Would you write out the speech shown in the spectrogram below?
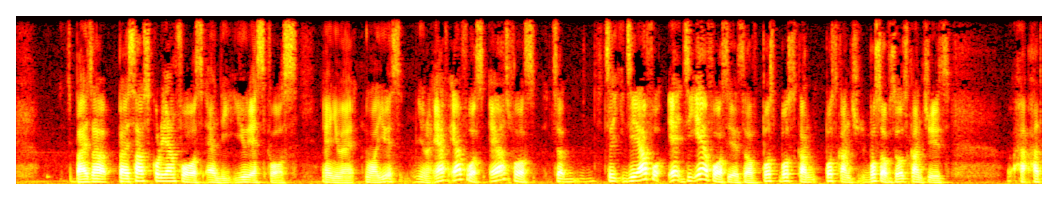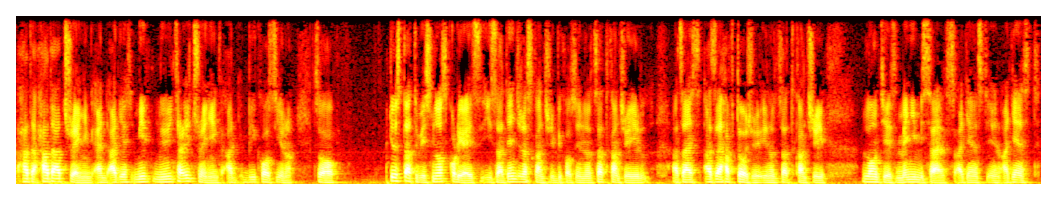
by the by South Korean force and the U.S. force. Anyway, well, U.S. you know Air, Air Force Air Force the the, the Air Force the Air Forces of both both con, both countries both of those countries had had had that training and against military training and because you know so to start with North Korea is, is a dangerous country because you know that country as I as I have told you you know that country launches many missiles against you know, against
